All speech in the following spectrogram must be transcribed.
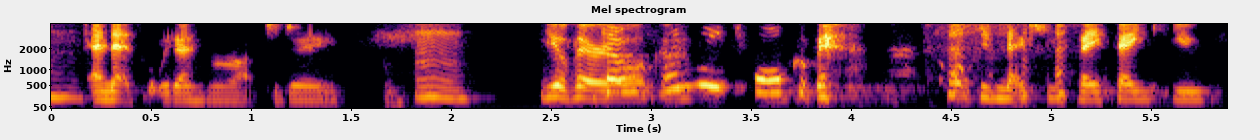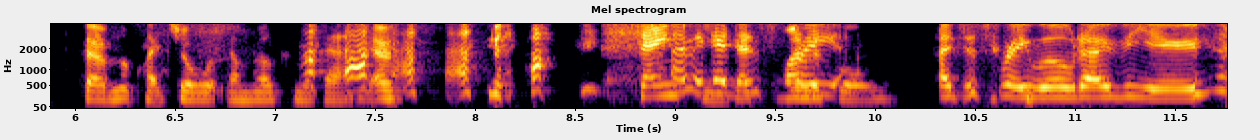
Mm. And that's what we don't have a right to do. Mm. You're very so welcome. when we talk about, I didn't actually say thank you, so I'm not quite sure what I'm welcome about. Thank I you. I that's just wonderful. I just free willed over you.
